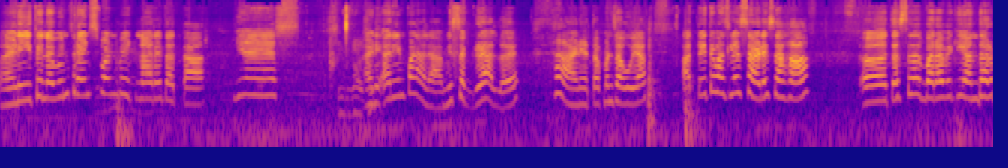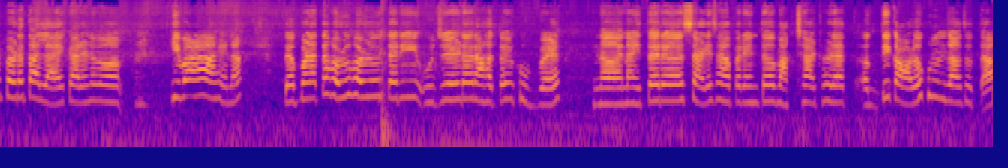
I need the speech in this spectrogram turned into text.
आणि इथे नवीन फ्रेंड्स पण भेटणार आहेत आता. येस आणि अरिन पण आला. आम्ही सगळे आलोय. आणि आता आपण जाऊया. आता इथे वाजले साडेसहा. तसं बऱ्यापैकी अंधार पडत आला आहे कारण हिवाळा आहे ना तर पण आता हळूहळू तरी उजेड राहतोय खूप वेळ. न नाहीतर साडेसहापर्यंत मागच्या आठवड्यात अगदी काळोख होऊन जात होता.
